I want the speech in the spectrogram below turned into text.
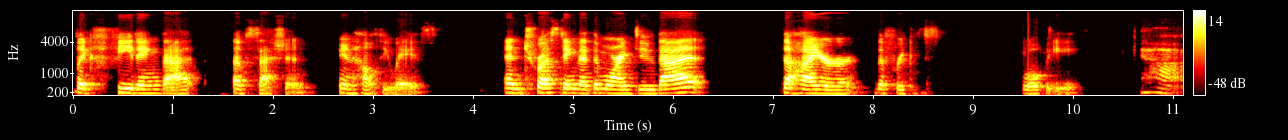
like feeding that obsession in healthy ways and trusting that the more I do that, the higher the frequency will be. Yeah.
